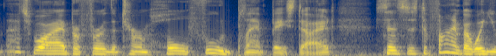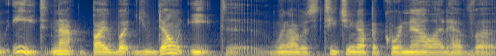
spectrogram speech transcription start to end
That's why I prefer the term whole food plant-based diet, since it's defined by what you eat, not by what you don't eat. Uh, when I was teaching up at Cornell, I'd have uh,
